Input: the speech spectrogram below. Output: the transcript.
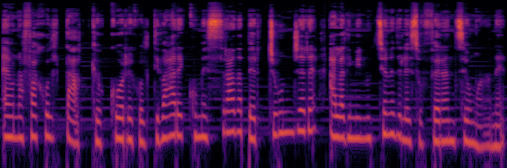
è una facoltà che occorre coltivare come strada per giungere alla diminuzione delle sofferenze umane,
